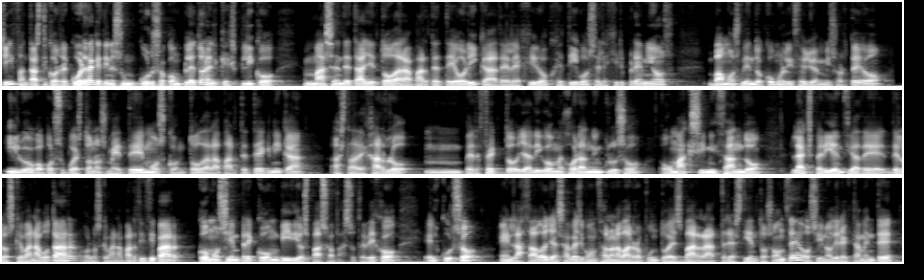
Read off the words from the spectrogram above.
Sí, fantástico. Recuerda que tienes un curso completo en el que explico más en detalle toda la parte teórica de elegir objetivos, elegir premios, vamos viendo cómo lo hice yo en mi sorteo y luego, por supuesto, nos metemos con toda la parte técnica hasta dejarlo mm, perfecto, ya digo, mejorando incluso o maximizando la experiencia de, los que van a votar o los que van a participar, como siempre con vídeos paso a paso. Te dejo el curso enlazado, ya sabes, gonzalonavarro.es barra 311 o si no directamente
